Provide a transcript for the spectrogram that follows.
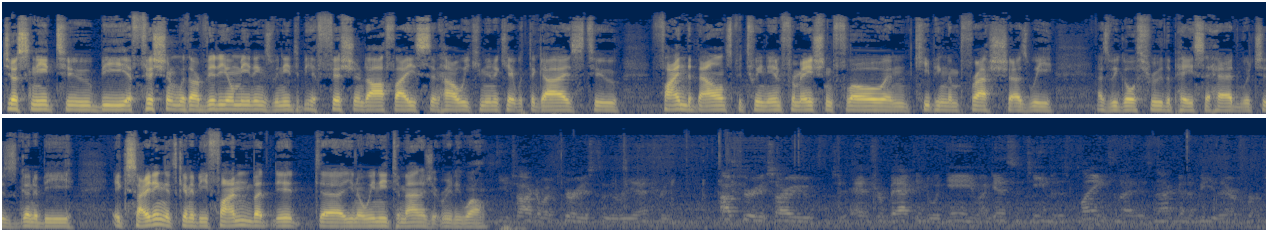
just need to be efficient with our video meetings. We need to be efficient off ice and how we communicate with the guys to find the balance between information flow and keeping them fresh as we as we go through the pace ahead, which is going to be exciting. It's going to be fun, but it uh, you know we need to manage it really well. You talk about curious to the reentry. How curious are you to enter back into a game against a team that is playing tonight is not going to be there first?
